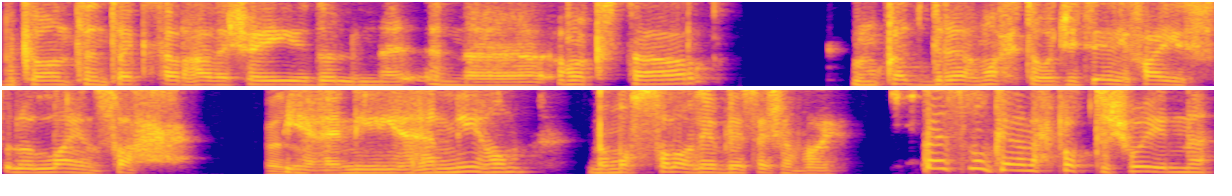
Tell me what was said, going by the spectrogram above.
ب content أكثر. هذا شيء يدل ان إن Rockstar مقدرة محتوى GTA 5 الاونلاين صح. حلو. يعني أهنيهم إنهم وصلوه لبلاي ستيشن 5 بس ممكن أنا أحبطت شوي إنه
